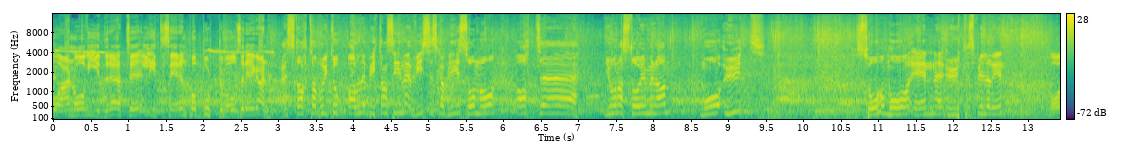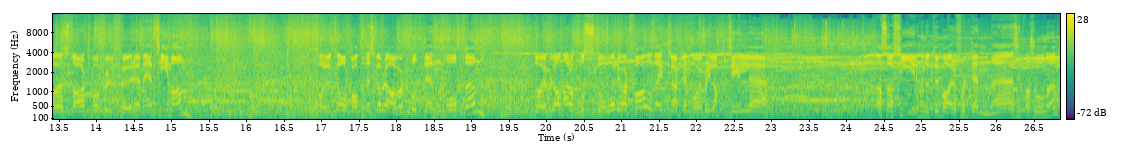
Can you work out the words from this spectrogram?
Og er nå videre til Eliteserien på bortemålsregelen. Start har brukt opp alle byttene sine. Hvis det skal bli sånn nå at eh, Jonas Stoimeland må ut, så må en utespiller inn. Og Start må fullføre med ti mann. Får jo ikke håpe at det skal bli avgjort på den måten. Doimeland er oppe og står i hvert fall. Det er klart det må jo bli lagt til eh, altså fire minutter bare for denne situasjonen.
